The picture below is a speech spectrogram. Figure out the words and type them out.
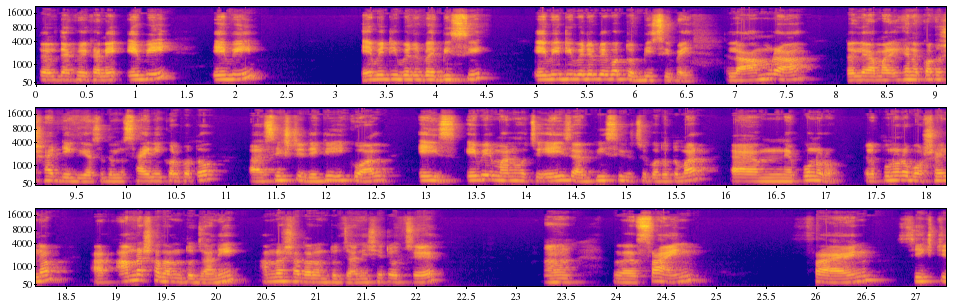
তাহলে দেখো এখানে AB AB AB divided by BC AB divided by কত? বিসি পাই। তাহলে আমরা, তাহলে আমার এখানে কত? ষাট ডিগ্রি আছে। তাহলে সাইন ইকুয়াল কত? Sixty degree equal H A বির মান হচ্ছে এইচ আর বিসি হচ্ছে কত তোমার? পনেরো। তাহলে পনেরো বসাইলাম। আর আমরা সাধারণত জানি, আমরা সাধারণত জানি সেটা হচ্ছে সাইন সাইন সিক্সটি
